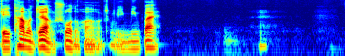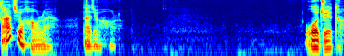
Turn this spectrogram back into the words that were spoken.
给他们这样说的话，就明明白，那就好了呀，那就好了。我觉得。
